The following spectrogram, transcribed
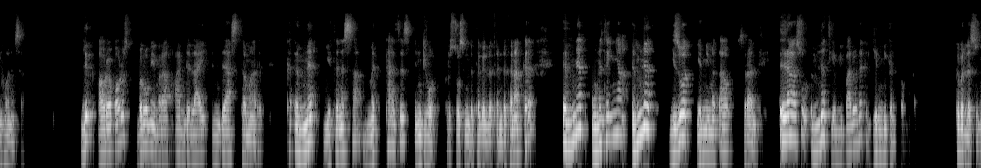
የሆነ ስራ። ልክ ሐዋርያው ጳውሎስ በሮሜ ምዕራፍ አንድ ላይ እንዳስተማረ ከእምነት የተነሳ መታዘዝ እንዲሆን ክርስቶስ እንደተገለጠ እንደተናገረ እምነት እውነተኛ እምነት ይዞት የሚመጣው ስራ እራሱ እምነት የሚባለው ነገር የሚገልጠው ነገር ክብር ለስሙ።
